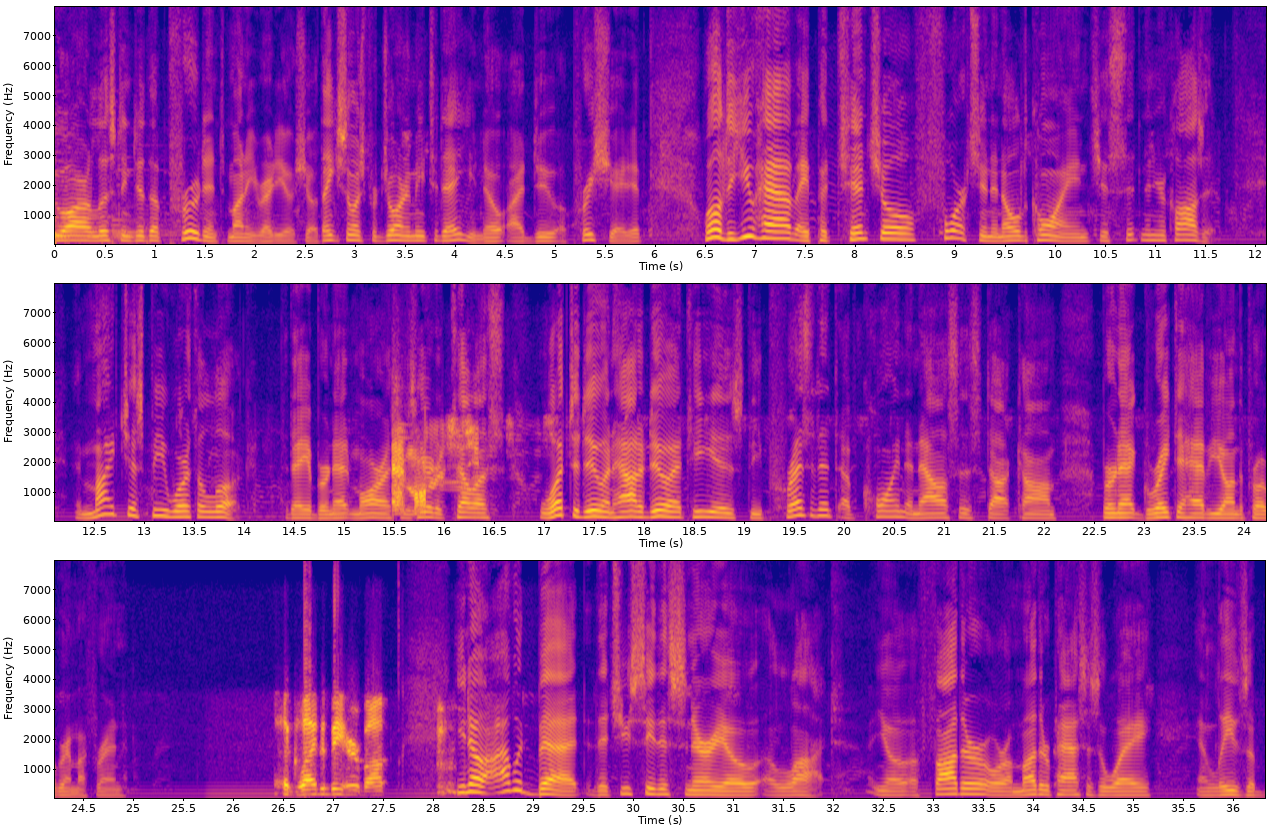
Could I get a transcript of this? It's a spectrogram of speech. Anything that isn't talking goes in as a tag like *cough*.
You are listening to the Prudent Money Radio Show. Thank you so much for joining me today. You know I do appreciate it. Well, do you have a potential fortune in old coins just sitting in your closet? It might just be worth a look. Today, Burnett Marus is here to tell us what to do and how to do it. He is the president of coinanalysis.com. Burnett, great to have you on the program, my friend. Uh, glad to be here, Bob. You know, I would bet that you see this scenario a lot. You know, a father or a mother passes away and leaves a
